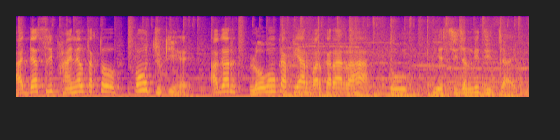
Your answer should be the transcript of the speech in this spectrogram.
आद्याश्री फाइनल तक तो पहुँच चुकी है अगर लोगों का प्यार बरकरार रहा तो ये सीज़न भी जीत जाएगी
